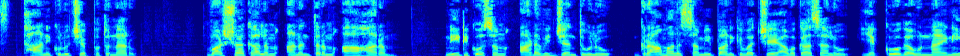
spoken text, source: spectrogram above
స్థానికులు చెప్పుతున్నారు వర్షాకాలం అనంతరం ఆహారం నీటి కోసం అడవి జంతువులు గ్రామాల సమీపానికి వచ్చే అవకాశాలు ఎక్కువగా ఉన్నాయని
